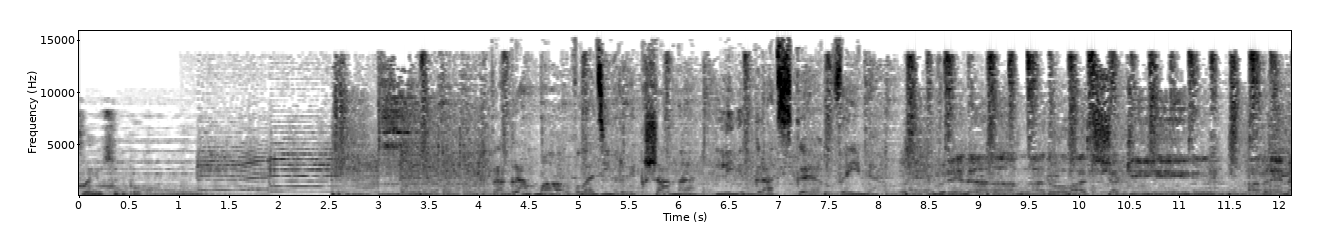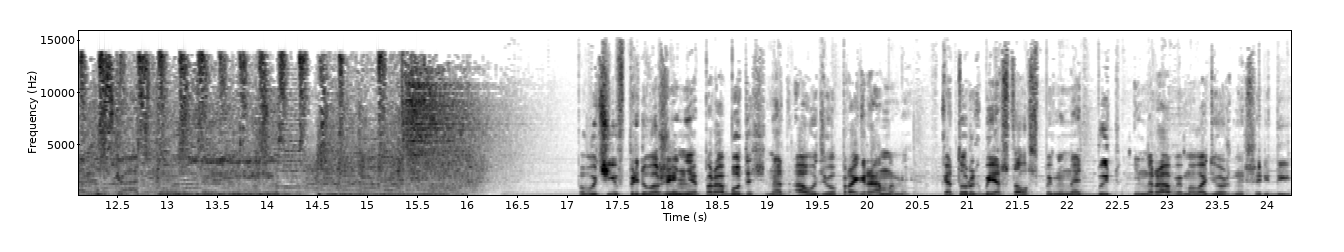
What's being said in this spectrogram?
свою судьбу. Программа Владимира Викшана «Ленинградское время». Время надувать щеки, а время пускать пузыри. Получив предложение поработать над аудиопрограммами, в которых бы я стал вспоминать быт и нравы молодежной среды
